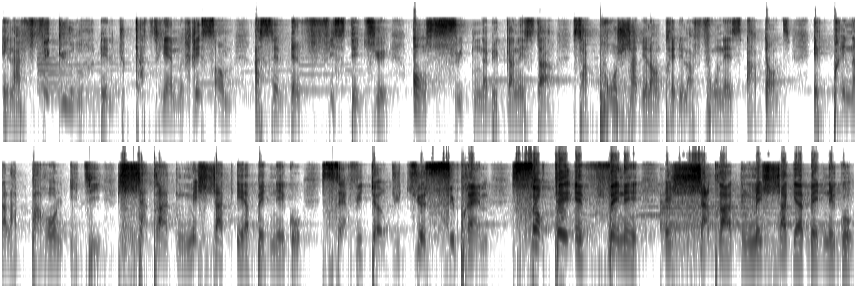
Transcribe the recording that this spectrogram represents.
Et la figure du quatrième ressemble à celle d'un fils de Dieu. Ensuite, Nabucodonosor s'approcha de l'entrée de la fournaise ardente et prenant la parole, il dit, Shadrach, Meshach et Abednego, serviteurs du Dieu suprême, sortez et venez. Et Shadrach, Meshach et Abednego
